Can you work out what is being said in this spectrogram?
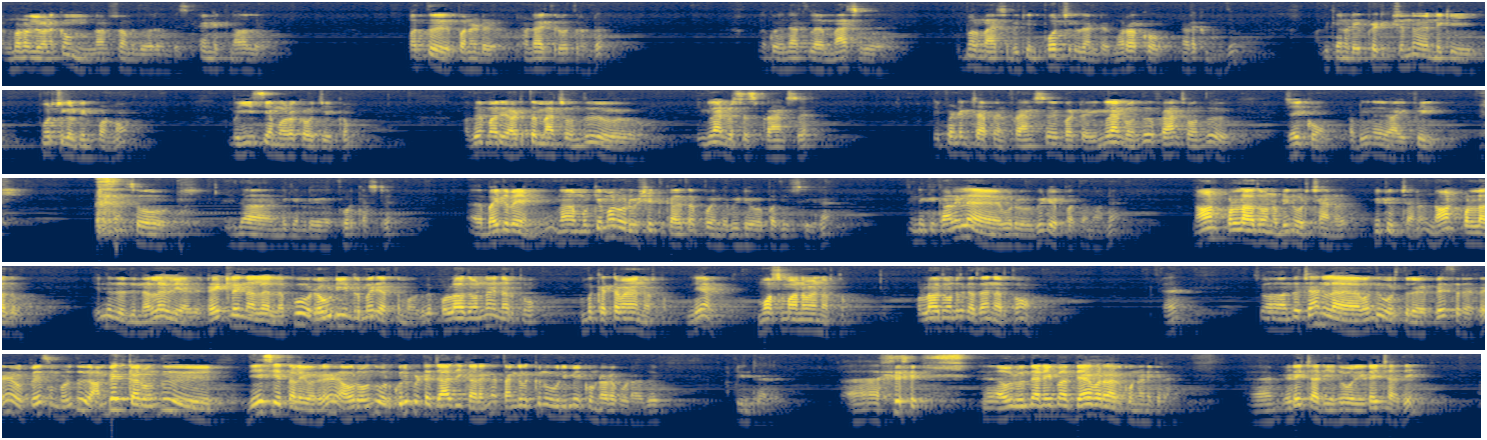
அன்பர்கள் வணக்கம். நான் சுவாமி தேவரன் பேசுகிறேன். இன்றைக்கி நாள் பத்து பன்னெண்டு ரெண்டாயிரத்தி இருபத்தி ரெண்டு இன்னும் கொஞ்ச நேரத்தில் match football match between Portugal and Morocco நடக்கும்போது அதுக்கு என்னுடைய ப்ரெடிக்ஷன் இன்றைக்கி போர்ச்சுகல் வின் பண்ணோம். ரொம்ப ஈஸியாக மொராக்கோ ஜெயிக்கும். அதே மாதிரி அடுத்த மேட்ச் வந்து England versus France defending champion France but England வந்து ஃப்ரான்ஸ் வந்து ஜெயிக்கும் அப்படின்னு ஐ ஃபீல் ஸோ இதுதான் இன்றைக்கி என்னுடைய ஃபோர்காஸ்ட்டு பை த வே நான் முக்கியமான ஒரு விஷயத்துக்காக தான் இப்போ இந்த வீடியோவை பதிவு செய்கிறேன். இன்றைக்கி காலையில் ஒரு வீடியோ பார்த்தேன் நான். நான் பொல்லாதவன் அப்படின்னு ஒரு சேனல் யூடியூப் சேனல் நான் பொல்லாதவன். என்னது அது நல்லா இல்லையா? அது டைட்டிலே நல்லா இல்லை. அப்போது ரவுடின்ற மாதிரி அர்த்தம் ஆகுது பொல்லாதவன்னா என்ன அர்த்தம்? ரொம்ப கெட்டவன் அர்த்தம்? இல்லையா? மோசமானவன் அர்த்தம்? பொல்லாதவன்றதுக்கு அதான் அர்த்தம்? ஸோ அந்த சேனலில் வந்து ஒருத்தர் பேசுகிறாரு அவர் பேசும்பொழுது அம்பேத்கர் வந்து தேசிய தலைவர். அவர் வந்து ஒரு குறிப்பிட்ட ஜாதிக்காரங்க தங்களுக்குன்னு உரிமை கொண்டாடக்கூடாது அப்படின்றாரு. அவர் வந்து அநேகமாக தேவராக இருக்கும்னு நினைக்கிறேன். இடைச்சாதி ஏதோ ஒரு இடைச்சாதி.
